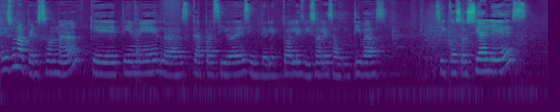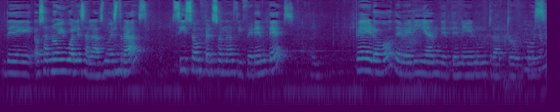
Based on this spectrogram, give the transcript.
es una persona que tiene las capacidades intelectuales, visuales, auditivas, psicosociales, de, o sea, no iguales a las nuestras. Sí son personas diferentes, pero deberían de tener un trato pues,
